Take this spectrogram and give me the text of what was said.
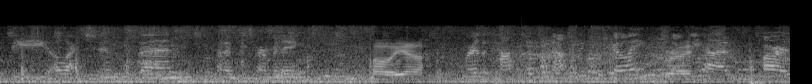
like the elections and kind of determining Oh yeah. where the path of gymnastics is going. So Right. we had our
